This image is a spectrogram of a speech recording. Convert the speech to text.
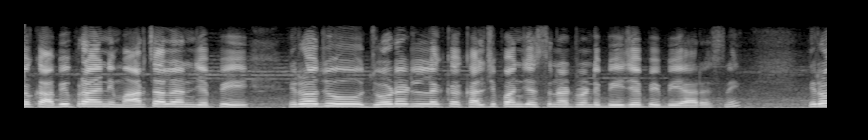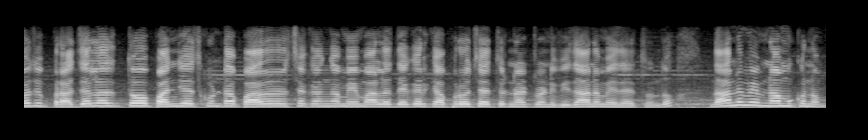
యొక్క అభిప్రాయాన్ని మార్చాలని చెప్పి ఈరోజు జోడెడ్ల లెక్క కలిసి పనిచేస్తున్నటువంటి బీజేపీ బీఆర్ఎస్ని. ఈరోజు ప్రజలతో పనిచేసుకుంటా పారదర్శకంగా మేము వాళ్ళ దగ్గరికి అప్రోచ్ అవుతున్నటువంటి విధానం ఏదైతుందో దాన్ని మేము నమ్ముకున్నాం.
